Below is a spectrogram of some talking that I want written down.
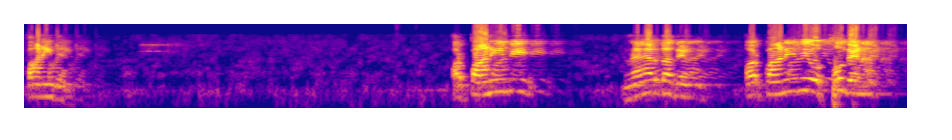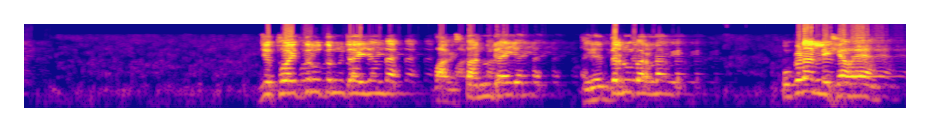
ਪਾਣੀ ਦੇ। ਔਰ ਪਾਣੀ ਵੀ ਨਹਿਰ ਦਾ ਦੇਣਾ ਔਰ ਪਾਣੀ ਵੀ ਉੱਥੋਂ ਦੇਣਾ ਜਿੱਥੋਂ ਇੱਧਰ ਉੱਧਰ ਨੂੰ ਜਾਈ ਜਾਂਦਾ ਪਾਕਿਸਤਾਨ ਨੂੰ ਜਾਈ ਜਾਂਦਾ ਇੱਧਰ ਨੂੰ ਕਰ ਲਾਂਗੇ। ਉਹ ਕਿਹੜਾ ਲਿਖਿਆ ਹੋਇਆ ਹੈ?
